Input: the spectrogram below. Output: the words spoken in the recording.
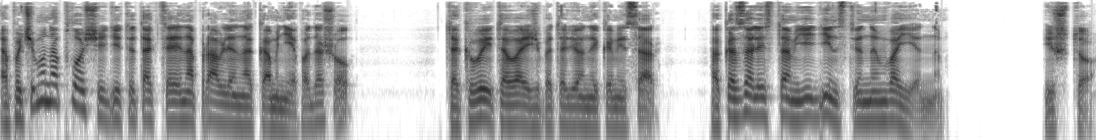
«А почему на площади ты так целенаправленно ко мне подошел?» «Так вы, товарищ батальонный комиссар, оказались там единственным военным». «И что?»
